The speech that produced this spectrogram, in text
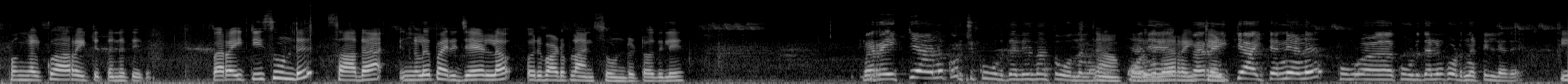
അപ്പോൾ നിങ്ങൾക്കും ആ റേറ്റിൽ തന്നെ തരും. വെറൈറ്റീസും ഉണ്ട്. സാധാ നിങ്ങൾ പരിചയമുള്ള ഒരുപാട് പ്ലാന്റ്സും ഉണ്ട് കേട്ടോ അതിൽ വെറൈറ്റി ആണ് കുറച്ച് കൂടുതൽ തോന്നുന്നത് വെറൈറ്റി ആയിട്ട് തന്നെയാണ് കൂടുതലും കൊടുത്തിട്ടുള്ളത് ഈ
